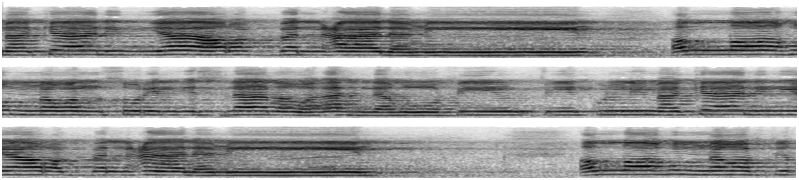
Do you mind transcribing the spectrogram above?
مكان يا رب العالمين. اللهم وانصر الإسلام وأهله في, في كل مكان يا رب العالمين. اللهم وفق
